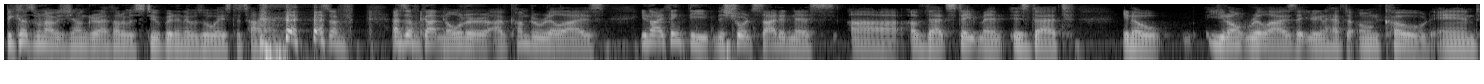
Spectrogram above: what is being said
because when I was younger, I thought it was stupid and it was a waste of time. as, I've, as I've gotten older, I've come to realize, you know, I think the the short sightedness uh, of that statement is that, you know, you don't realize that you're going to have to own code and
